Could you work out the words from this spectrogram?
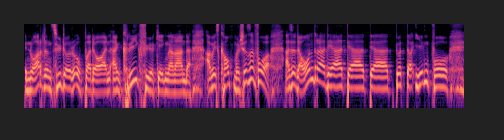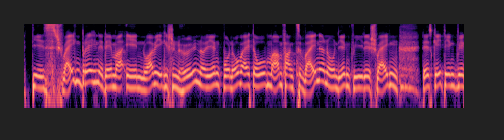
Nord- und Südeuropa da einen, einen Krieg führt gegeneinander, aber es kommt mir schon so vor. Also der andere, der, der, der tut da irgendwo das Schweigen brechen, indem er in in norwegischen Höhlen oder irgendwo noch weiter oben anfangen zu weinen und irgendwie das Schweigen, das geht irgendwie,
